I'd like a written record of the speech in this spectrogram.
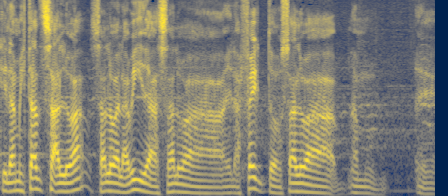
que la amistad salva, salva la vida, salva el afecto, salva, eh,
